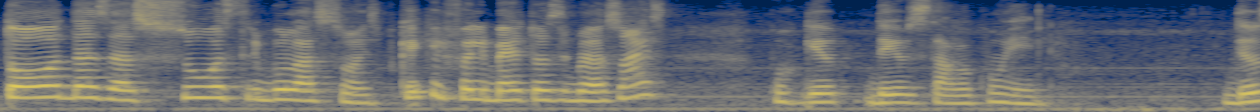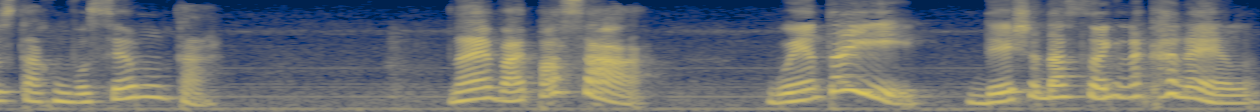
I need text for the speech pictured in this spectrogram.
todas as suas tribulações. Por que, que ele foi liberto das tribulações? Porque Deus estava com ele. Deus está com você ou não está? Né? Vai passar. Aguenta aí. Deixa dar sangue na canela.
